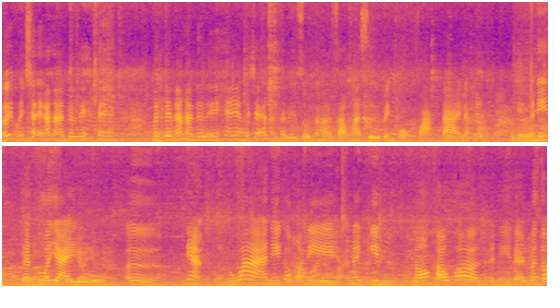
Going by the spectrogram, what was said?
เอ้ยไม่ใช่อาหารทะเลแห้ง มันเป็นอาหารทะเลแห้งไม่ใช่อาหารทะเลสดนะคะ สามารถซื้อเป็นของฝากได้นะคะ อันนี้แต่ตัวใหญ่อยู่ เออ เนี่ยหนูว่าอันนี้ก็พอดีอันนั้นกินน้องเขาก็อันนี้แหละมันก็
